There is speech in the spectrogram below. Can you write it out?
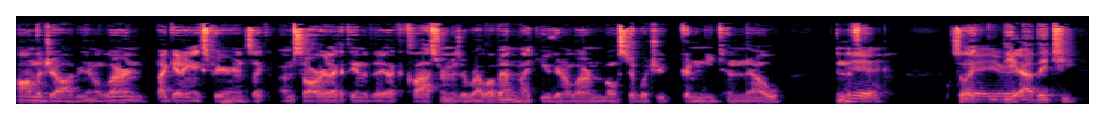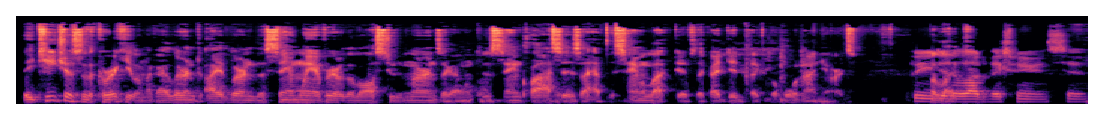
on the job. You're going to learn by getting experience. Like I'm sorry, like at the end of the day, like a classroom is irrelevant. Like you're going to learn most of what you're going to need to know in the Yeah. field. So like Yeah, yeah, you're they te- they teach us the curriculum. Like I learned I learned the same way every other law student learns. Like I went to the same classes. I have the same electives. Like I did like the whole nine yards. But you but did a lot of experience too.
